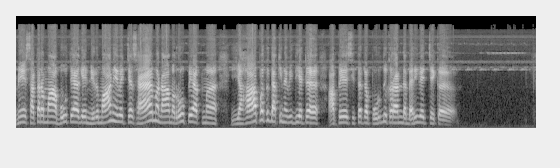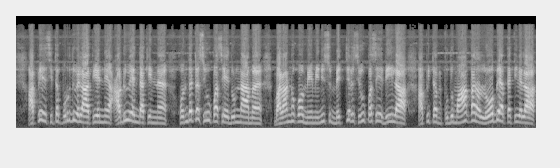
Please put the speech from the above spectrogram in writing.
මේ සතරමා භූතයාගේ නිර්මාණය වෙච්ච සෑම නාම රූපයක්ම යහපත දකින විදියට අපේ සිතට පුරුදු කරන්න බැරි වෙච්ච එක. අපේ සිත පුරුදු වෙලා තියෙන්නේ අඩුවෙන් දකින්න හොඳට සිව්පසේ දුන්නාම බලන්නකෝ මේ මිනිස්සු මෙච්චර සිව්පසේ දීලා අපිට පුදුමාකාර ලෝභයක් ඇති වෙලා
